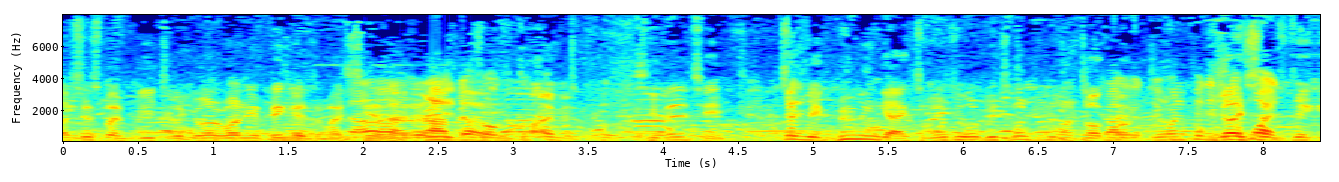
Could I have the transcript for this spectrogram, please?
That's just my beauty. You want to run your fingers in my skin. No, I that really happens all don't. the time. It's humility. So anyway, grooming gangs. What do you, which one do you want to talk Guys, about? Do you want to finish You your guys point? take-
